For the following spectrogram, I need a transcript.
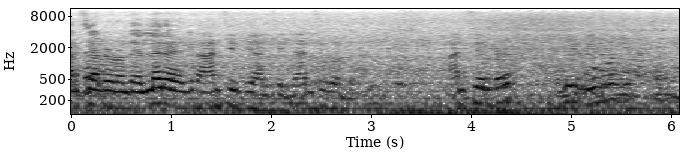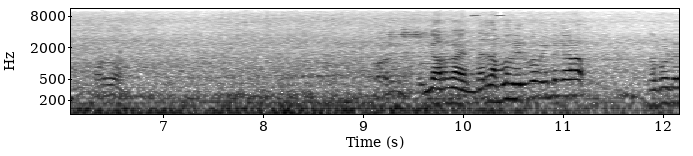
ആൻസി ആന്റെ കൂടെ ഉണ്ട്. എല്ലാവരും എനിക്ക് ആൻസി ആൻസി ആൻസി കൂടെ ഉണ്ട്. ആൻസി ഉണ്ട്. ഇത് കുറവാണ്. ഇനി ഇറങ്ങാം എന്തായാലും നമ്മൾ വരുമ്പോൾ വീണ്ടും കാണാം. പോയിട്ട്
